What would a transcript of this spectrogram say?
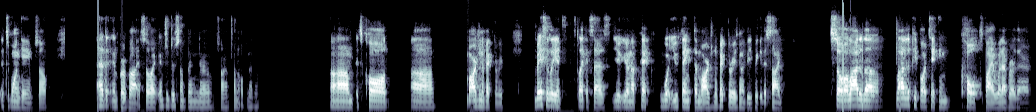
it's one game. So I had to improvise. So I introduced something new. Sorry, I'm trying to open it up. Um, it's called uh, margin of victory. Basically, it's, it's like it says. You, you're gonna pick what you think the margin of victory is gonna be for either side. So a lot of the a lot of the people are taking Colts by whatever their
